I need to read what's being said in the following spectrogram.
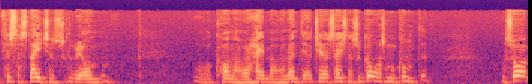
fyrsta stagen som skulle være ånden. Og kona var heima, og han rønte at gjøre stagen så gåa som hun kunde. Og så,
